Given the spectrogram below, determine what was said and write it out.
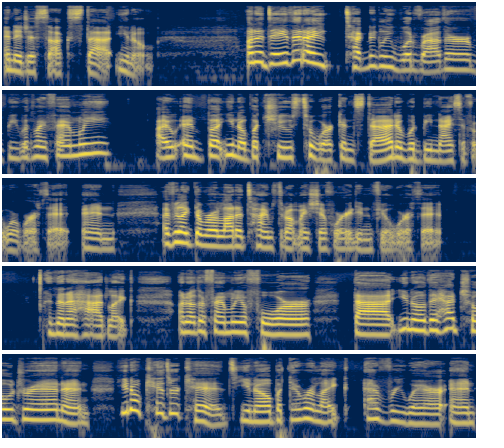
And it just sucks that, you know, on a day that I technically would rather be with my family, I and but you know, but choose to work instead. It would be nice if it were worth it. And I feel like there were a lot of times throughout my shift where it didn't feel worth it. And then I had like another family of four that, you know, they had children and, you know, kids are kids, you know, but they were like everywhere. And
